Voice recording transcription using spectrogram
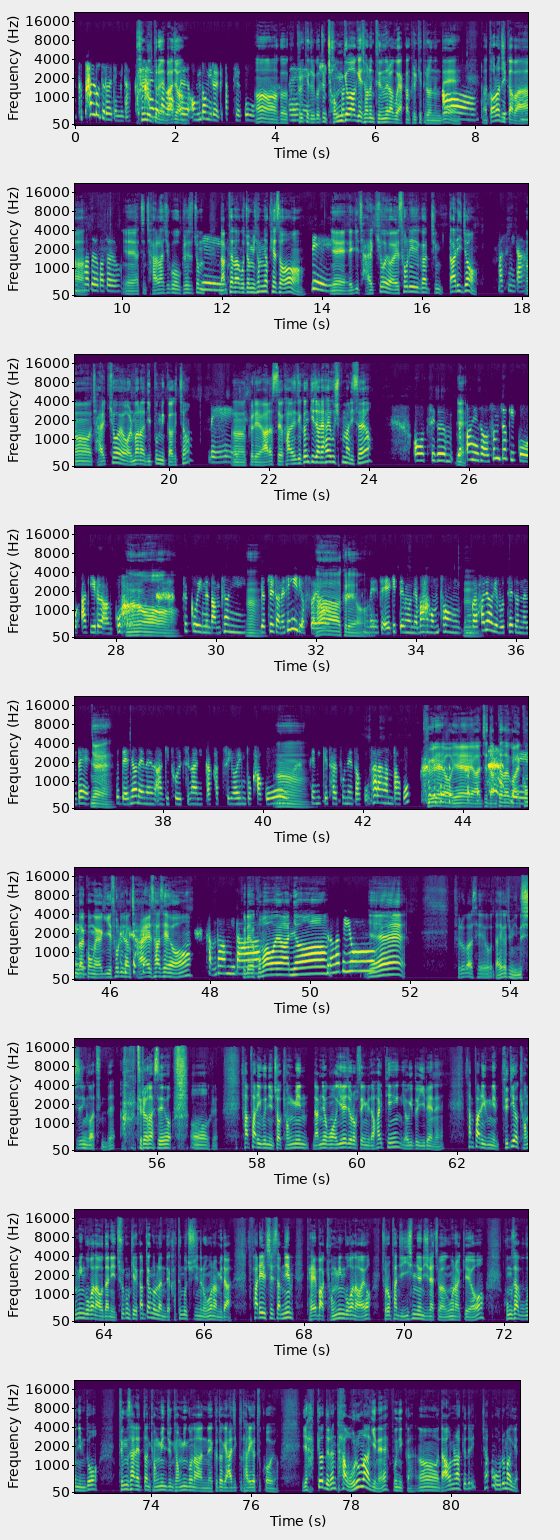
그 팔로 들어야 됩니다. 그 팔로 들어야, 팔에다가, 맞아. 네, 엉덩이를 이렇게 딱 대고. 어, 그, 네, 그렇게 들고 좀 정교하게 저는 드느라고 약간 그렇게 들었는데. 어, 어, 떨어질까봐. 음, 맞아요, 맞아요. 예, 하여튼 잘 하시고, 그래서 좀 예. 남편하고 좀 협력해서, 네, 예, 애기 잘 키워요. 애 소리가 지금 딸이죠? 맞습니다. 어, 잘 키워요. 얼마나 이쁩니까? 그쵸? 네. 어, 그래요. 알았어요. 가, 이제 끊기 전에 하고 싶은 말 있어요? 어, 지금 네. 옆방에서 숨죽이고 아기를 안고 어, 듣고 있는 남편이 음. 며칠 전에 생일이었어요. 아, 그래요. 근데 이제 아기 때문에 막 엄청 뭔가 음. 화려하게 못 해줬는데 예. 내년에는 아기 돌 지나니까 같이 여행도 가고 어, 재밌게 잘 보내자고 사랑한다고 그래요. 예. 아주 남편하고 네. 알콩달콩 애기 소리랑 잘 사세요. 감사합니다. 그래요. 고마워요. 안녕. 들어가세요. 예. 들어가세요. 나이가 좀 있으신 것 같은데. 들어가세요. 어, 그래. 4829님, 저 경민 남녀공학 1회 졸업생입니다. 화이팅! 여기도 1회네. 3826님, 드디어 경민고가 나오다니 출근길에 깜짝 놀랐는데 같은 곳 출신으로 응원합니다. 8173님, 대박, 경민고가 나와요. 졸업한 지 20년이 지났지만 응원할게요. 0499님도 등산했던 경민중 경민고 나왔네. 그 덕에 아직도 다리가 두꺼워요. 이 학교들은 다 오르막이네. 보니까. 어, 나오는 학교들이 참 오르막이야.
